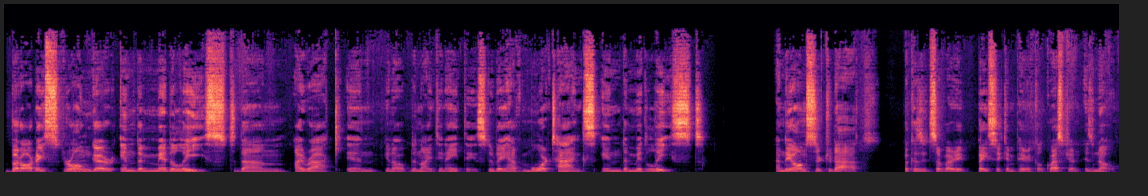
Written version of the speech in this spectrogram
But are they stronger in the Middle East than Iraq in, you know, the 1980s? Do they have more tanks in the Middle East? And the answer to that, because it's a very basic empirical question, is no.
